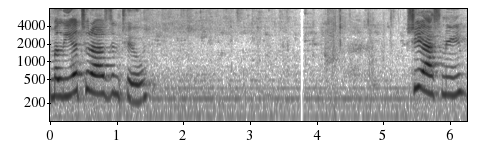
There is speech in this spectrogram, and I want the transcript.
Malia 2002. She asked me,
